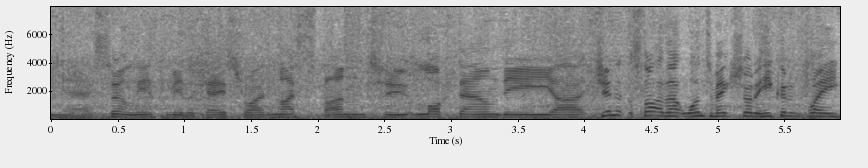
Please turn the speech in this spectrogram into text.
Yeah, it certainly is to be the case, right? Nice stun to lock down the uh, Jhin at the start of that one to make sure that he couldn't play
